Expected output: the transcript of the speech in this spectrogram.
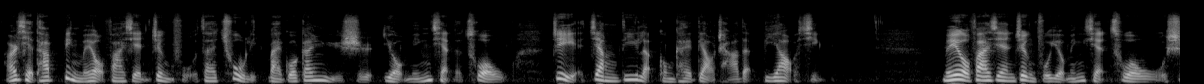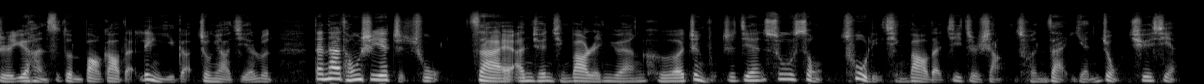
而且他并没有发现政府在处理外国干预时有明显的错误，这也降低了公开调查的必要性。没有发现政府有明显错误是约翰斯顿报告的另一个重要结论，但他同时也指出，在安全情报人员和政府之间输送。处理情报的机制上存在严重缺陷。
